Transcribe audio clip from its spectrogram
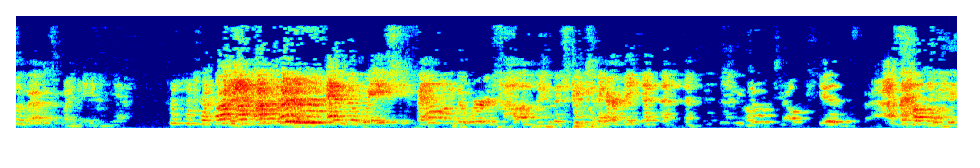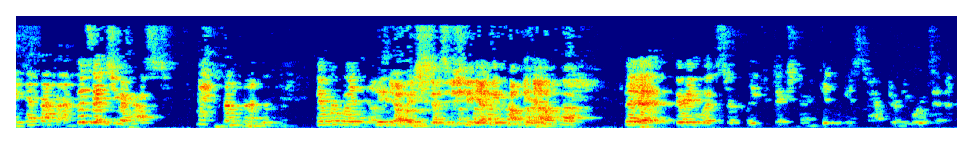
So that is my name. And the way she found the word fub in the dictionary. You don't tell kids that. Oh, But since you asked, remember when? Oh, you know, He knows. yeah, you probably know. The Merriam-Webster Fleet Dictionary didn't used to have dirty words in it,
